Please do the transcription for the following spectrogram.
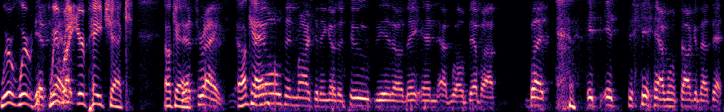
We're we're That's we right. wite your paycheck. Okay. That's right. Okay. Sales and marketing are the two, you know, they and uh, well, DevOps. But it's it's I won't talk about that.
